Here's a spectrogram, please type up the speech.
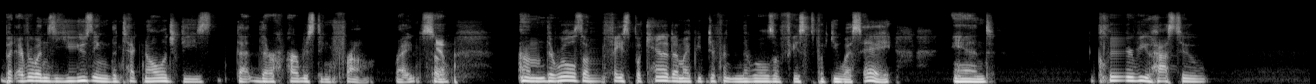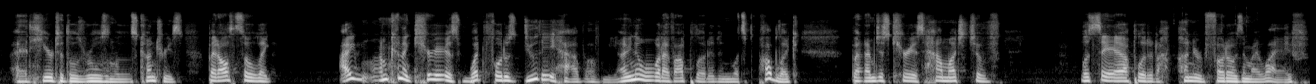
But everyone's using the technologies that they're harvesting from, right? So yep. um, the rules of Facebook Canada might be different than the rules of Facebook USA. And Clearview has to adhere to those rules in those countries. But also, like, I, I'm kind of curious what photos do they have of me? I know what I've uploaded and what's public, but I'm just curious how much of, let's say I uploaded 100 photos in my life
